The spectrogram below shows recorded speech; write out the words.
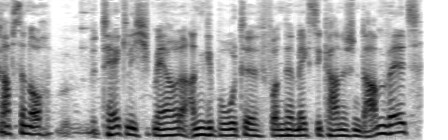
gab es dann auch täglich mehrere Angebote von der mexikanischen Damenwelt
